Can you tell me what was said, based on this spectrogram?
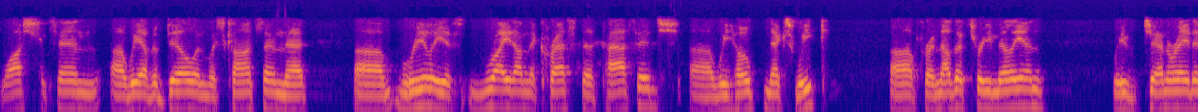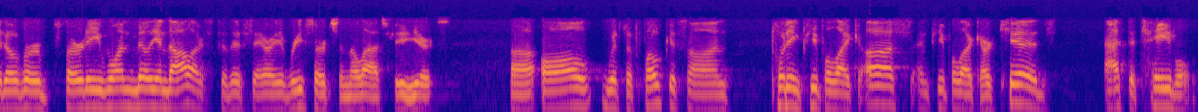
Washington. Uh, we have a bill in Wisconsin that uh, really is right on the crest of passage. Uh, we hope next week uh, for another three million. We've generated over thirty-one million dollars to this area of research in the last few years, uh, all with the focus on putting people like us and people like our kids at the table,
